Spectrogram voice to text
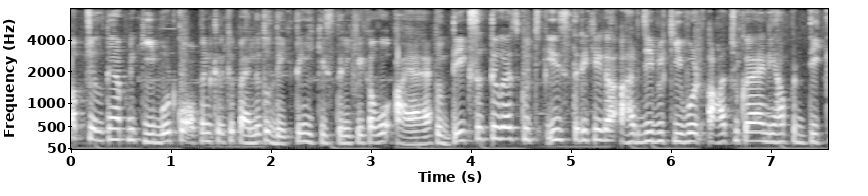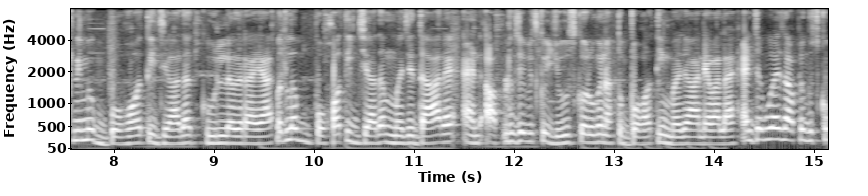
अब चलते हैं अपने कीबोर्ड को ओपन करके पहले तो देखते हैं कि किस तरीके का वो आया है। तो देख सकते हो गाइज़ कुछ इस तरीके का आर कीबोर्ड आ चुका है एंड यहाँ पर दिखने में बहुत ही ज़्यादा कूल लग रहा है यार। मतलब बहुत ही ज़्यादा मज़ेदार है एंड आप लोग जब इसको यूज़ करोगे ना तो बहुत ही मज़ा आने वाला है। एंड जब गाइज़ आप लोग उसको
